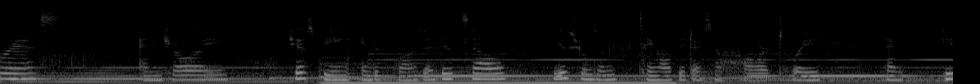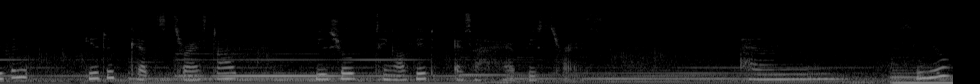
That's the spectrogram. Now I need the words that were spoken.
a rest, enjoy just being in the process itself. You shouldn't think of it as a hard way, and even you do get stressed out, you should think of it as a happy stress. And see you.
